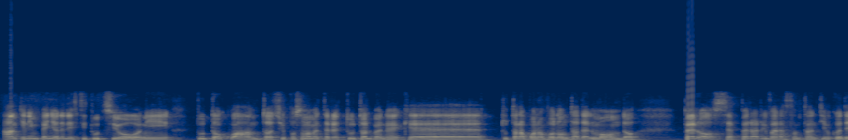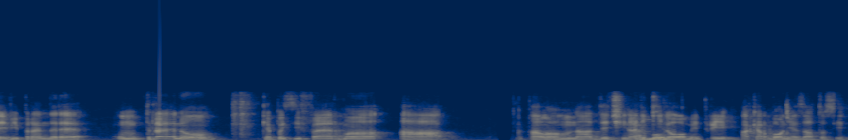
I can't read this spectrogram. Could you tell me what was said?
anche l'impegno delle istituzioni, tutto quanto, ci possono mettere tutto il bene che tutta la buona volontà del mondo, però se per arrivare a Sant'Antioco devi prendere un treno che poi si ferma a a una decina Carboni. di chilometri a Carboni, esatto, sì.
